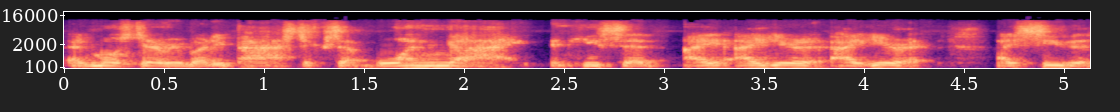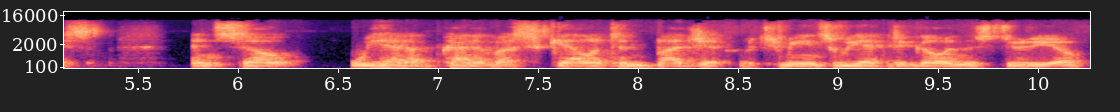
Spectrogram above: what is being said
and most everybody passed except one guy. And he said, "I, I hear it. I hear it. I see this." And so we had a kind of a skeleton budget, which means we had to go in the studio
